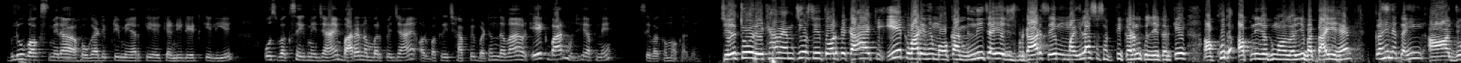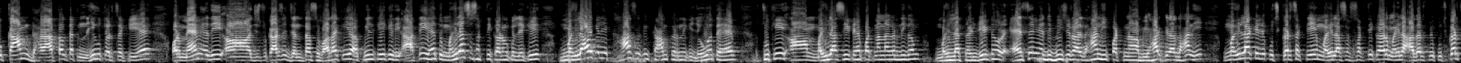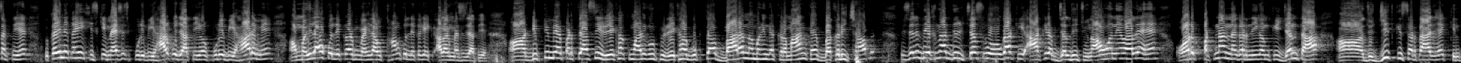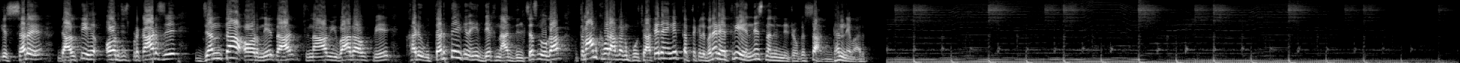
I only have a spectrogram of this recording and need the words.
ब्लू बॉक्स मेरा होगा डिप्टी मेयर के कैंडिडेट के लिए। उस बक्से में जाएँ, बारह नंबर पे जाएँ और बकरी छाप पे बटन दबाएँ और एक बार मुझे अपने सेवा का मौका दें। चेतो तो रेखा मैम जी और सीधे तौर पे कहा है कि एक बार इन्हें मौका मिलनी चाहिए, जिस प्रकार से महिला सशक्तिकरण को लेकर के खुद अपनी जो मोलॉजी बताई है कहीं ना कहीं जो काम धरातल तक नहीं उतर सकी है। और मैम, यदि जिस प्रकार से जनता से वादा किया अपील की यदि आती है तो महिला सशक्तिकरण को लेकर महिलाओं के लिए खास करके काम करने की ज़रूरत है। चूँकि महिला सीट है पटना नगर निगम, महिला कैंडिडेट है, और ऐसे में यदि बीच राजधानी, पटना, बिहार की राजधानी, महिला के लिए कुछ कर सकती है, महिला सशक्तिकरण, महिला आदर्श पे कुछ कर सकती है तो कहीं ना कहीं इसकी मैसेज पूरे बिहार को जाती है, और पूरे बिहार में महिलाओं को लेकर, महिला उत्थान को लेकर एक अलग मैसेज आती है। डिप्टी मेयर प्रत्याशी रेखा कुमारी उर्फ़ रेखा गुप्ता बारह नंबर इनका क्रमांक है, बकरी छाप। तो इसलिए देखना दिलचस्प होगा कि आखिर अब जल्द चुनाव होने वाले हैं और पटना नगर निगम की जनता जो जीत की सरताज है, किनके सर डालती है और जिस प्रकार से जनता और नेता चुनाव विवाद पे खड़े उतरते हैं कि नहीं, देखना दिलचस्प होगा। तो तमाम खबर आप तक हम पहुंचाते रहेंगे। तब तक के लिए बने रहती है नेशनल नेटवर्क के साथ। धन्यवाद।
